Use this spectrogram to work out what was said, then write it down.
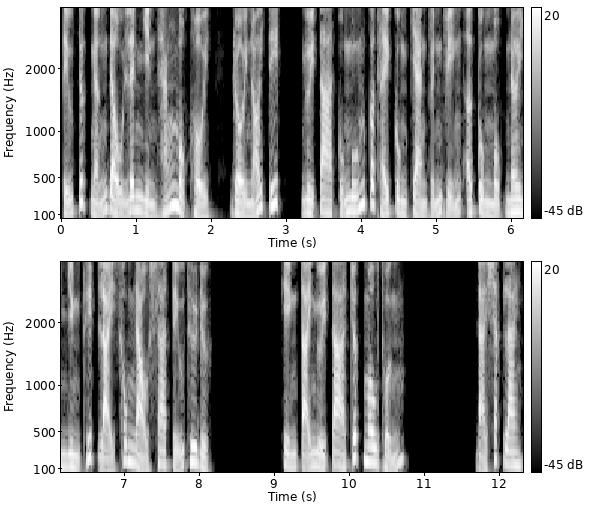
tiểu tước ngẩng đầu lên nhìn hắn một hồi, rồi nói tiếp, người ta cũng muốn có thể cùng chàng vĩnh viễn ở cùng một nơi nhưng thiếp lại không nào xa tiểu thư được. Hiện tại người ta rất mâu thuẫn. Đại sắc lang,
